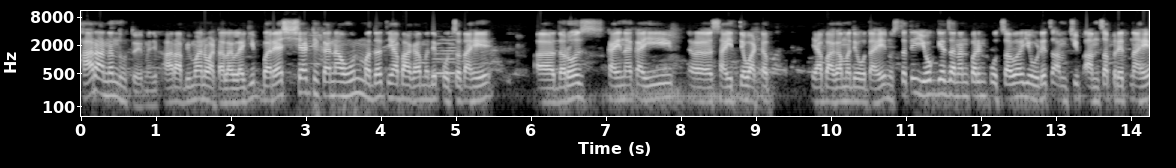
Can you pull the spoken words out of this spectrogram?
फार आनंद होतोय म्हणजे फार अभिमान वाटायला लागलाय की बऱ्याचशा ठिकाणाहून मदत या भागामध्ये पोचत आहे. दररोज काही ना काही साहित्य वाटप या भागामध्ये होत आहे. नुसतं ते योग्य जणांपर्यंत पोचावं एवढेच आमची आमचा प्रयत्न आहे.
